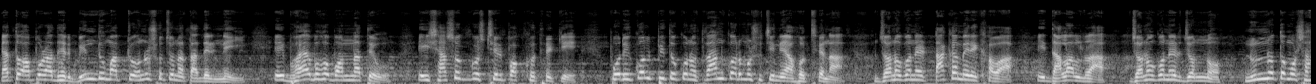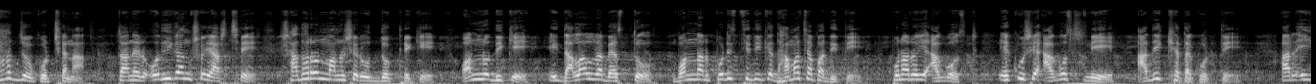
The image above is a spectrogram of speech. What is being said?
এত অপরাধের বিন্দু মাত্র অনুশোচনা তাদের নেই। এই ভয়াবহ বন্যাতেও এই শাসক গোষ্ঠীর পক্ষ থেকে পরিকল্পিত কোনো ত্রাণ কর্মসূচি নেওয়া হচ্ছে না। জনগণের টাকা মেরে খাওয়া এই দালালরা জনগণের জন্য ন্যূনতম সাহায্যও করছে না। ত্রাণের অধিকাংশই আসছে সাধারণ মানুষের উদ্যোগ থেকে। অন্যদিকে এই দালালরা ব্যস্ত বন্যার পরিস্থিতিকে ধামাচাপা দিতে। পনেরোই আগস্ট, একুশে আগস্ট নিয়ে আদিক্ষেতা করতে। আর এই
